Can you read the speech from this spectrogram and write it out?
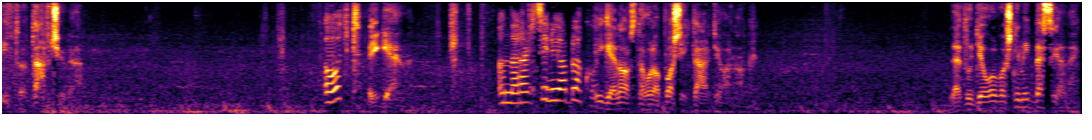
Itt a távcsővel. Ott? Igen. A narancsszínű ablakot? Igen, azt, ahol a pasik tárgyalnak. Le tudja olvasni, mit beszélnek?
